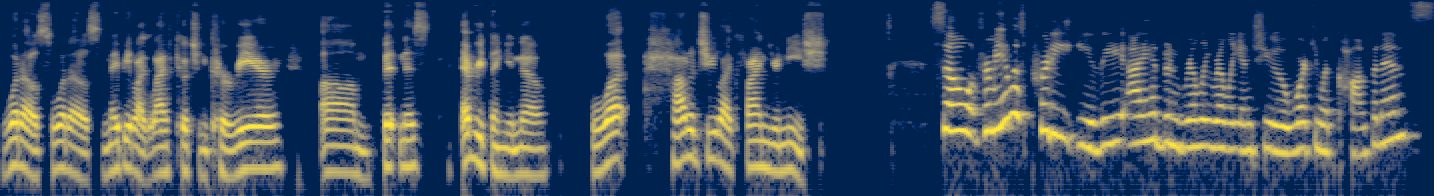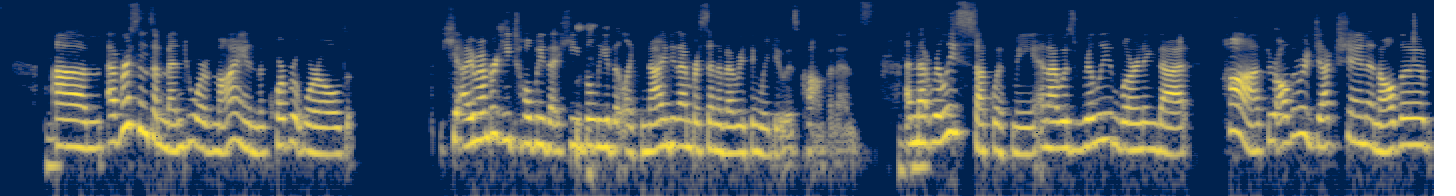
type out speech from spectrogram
what else what else maybe like life coaching career um fitness everything you know what how did you like find your niche so for me it was pretty easy i had been really really into working with confidence mm-hmm. um ever since a mentor of mine in the corporate world he, I remember he told me that he mm-hmm. believed that like 99% of everything we do is confidence. Mm-hmm. And that really stuck with me. And I was really learning that huh, through all the rejection and all the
